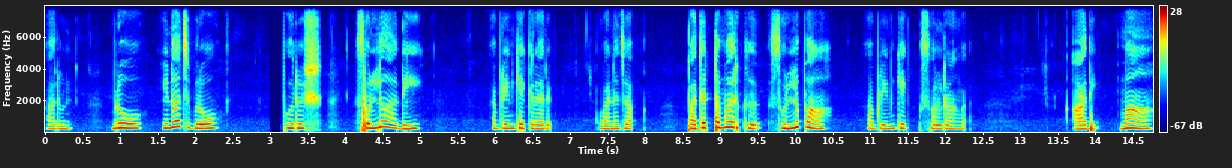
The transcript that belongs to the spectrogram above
அருண் ப்ரோ என்னாச்சு ப்ரோ? புருஷ் சொல்லு ஆதி. அப்படின்னு கேட்குறாரு வனஜா பதட்டமாக இருக்குது சொல்லுப்பா. அப்படின்னு கேக் சொல்கிறாங்க ஆதி மா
